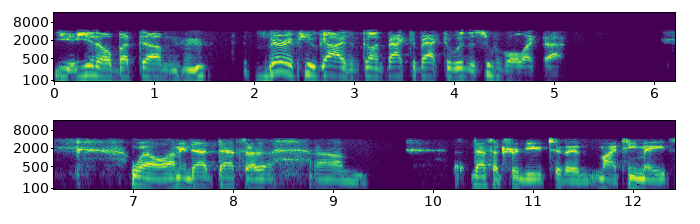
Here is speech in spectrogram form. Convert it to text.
You, you know, but um, mm-hmm. very few guys have gone back to back to win the Super Bowl like that. Well, I mean that that's a um, that's a tribute to the my teammates,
